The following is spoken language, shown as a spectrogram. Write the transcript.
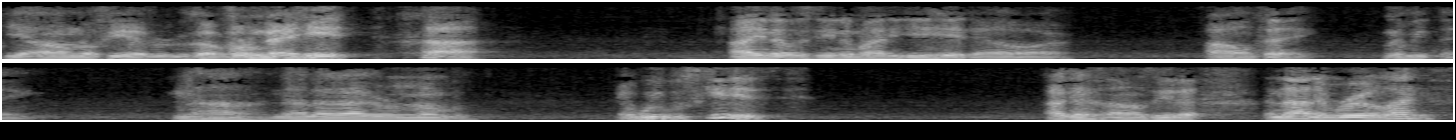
Yeah, I don't know if he ever recovered from that hit. Ha! I ain't never seen anybody get hit that hard. I don't think. Let me think. Nah, now that I can remember. And we was kids. I guess I don't see that. Not in real life.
